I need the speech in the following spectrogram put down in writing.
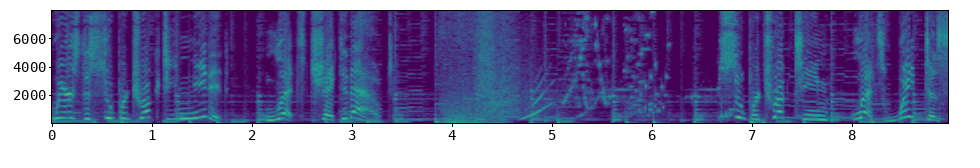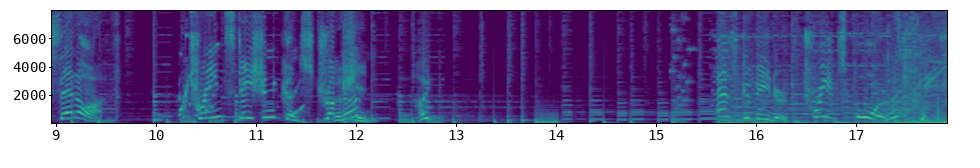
Where's the Super Truck Team needed? Let's check it out! Super Truck Team, let's wait to set off! Train station construction! Uh-huh. Hi. Excavator, transport!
